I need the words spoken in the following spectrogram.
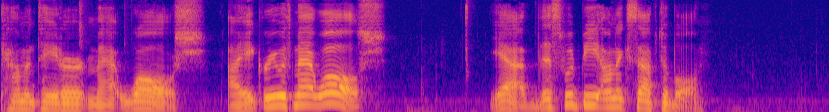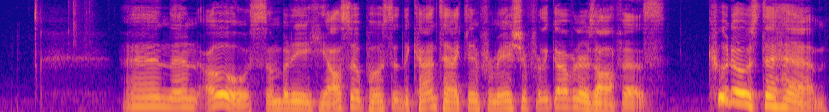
commentator Matt Walsh. I agree with Matt Walsh. Yeah, this would be unacceptable. And then, oh, somebody, he also posted the contact information for the governor's office. Kudos to him.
